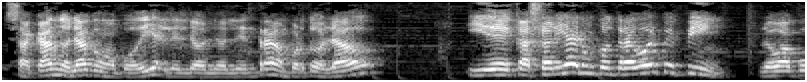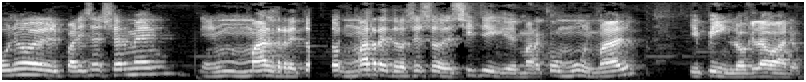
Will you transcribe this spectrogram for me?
sacándola como podía, le, entraban por todos lados. Y de casualidad en un contragolpe, ping, lo vacunó el Paris Saint Germain en un mal retorno, un mal retroceso del City que marcó muy mal, y ping, lo clavaron.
